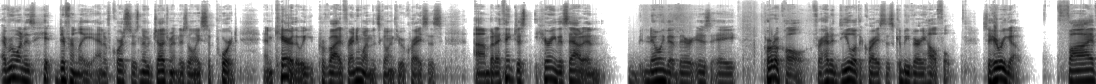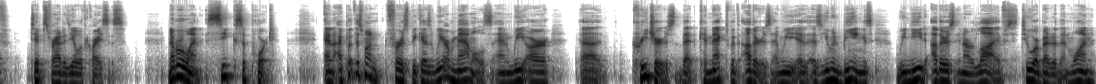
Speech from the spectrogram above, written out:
everyone is hit differently. And of course, there's no judgment, there's only support and care that we provide for anyone that's going through a crisis. Um, but I think just hearing this out and knowing that there is a protocol for how to deal with a crisis could be very helpful. So here we go five tips for how to deal with crisis. Number one, seek support. And I put this one first because we are mammals and we are uh, creatures that connect with others. And we as human beings we need others in our lives. Two are better than one.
